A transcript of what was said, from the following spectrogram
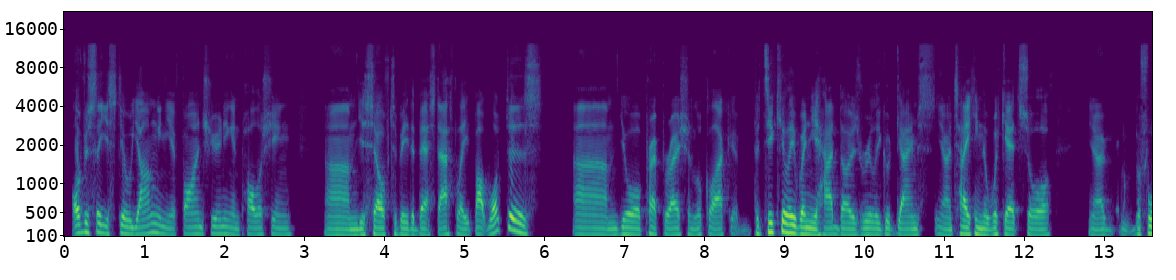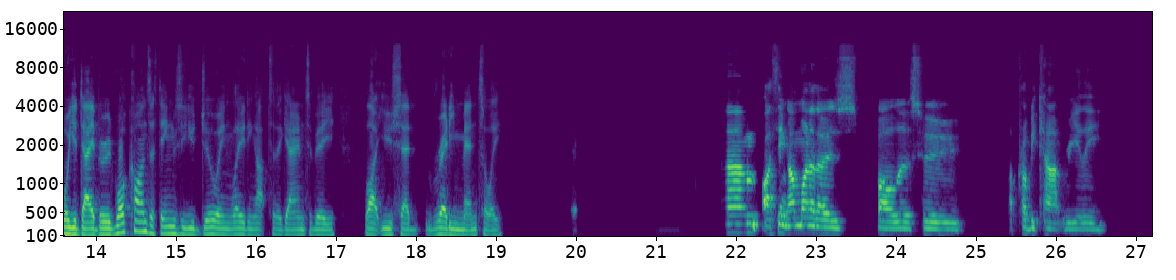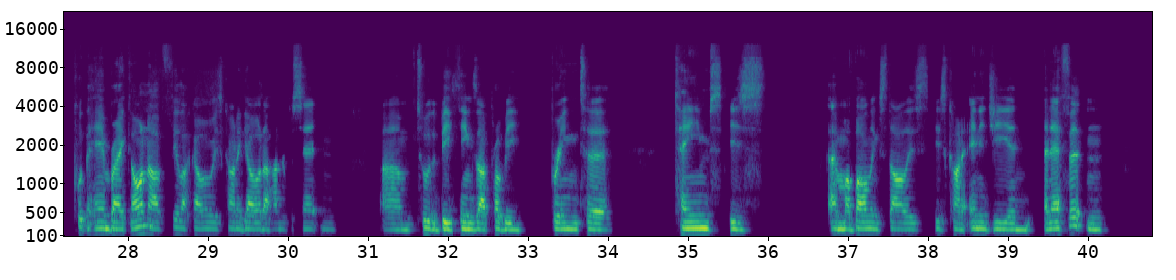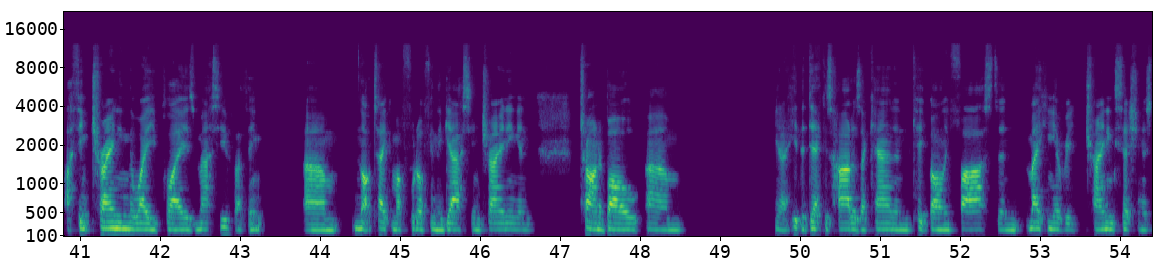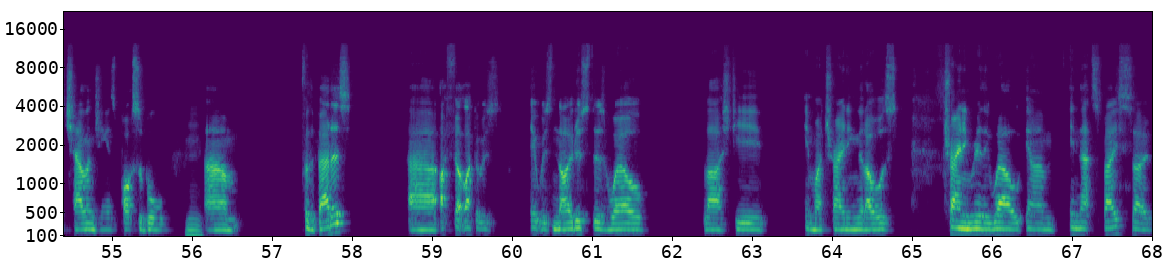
obviously you're still young and you're fine tuning and polishing um, yourself to be the best athlete. But what does um, your preparation look like, particularly when you had those really good games, you know, taking the wickets or, you know, before you debuted? What kinds of things are you doing leading up to the game to be, like you said, ready mentally? Um, I think I'm one of those bowlers who I probably can't really put the handbrake on. I feel like I always kind of go at 100%. And um, two of the big things I probably bring to teams is and my bowling style is is kind of energy and, and effort and I think training the way you play is massive. I think um, not taking my foot off in the gas in training and trying to bowl, um, you know, hit the deck as hard as I can and keep bowling fast and making every training session as challenging as possible mm. um, for the batters. Uh, I felt like it was it was noticed as well last year in my training that I was training really well um, in that space. So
